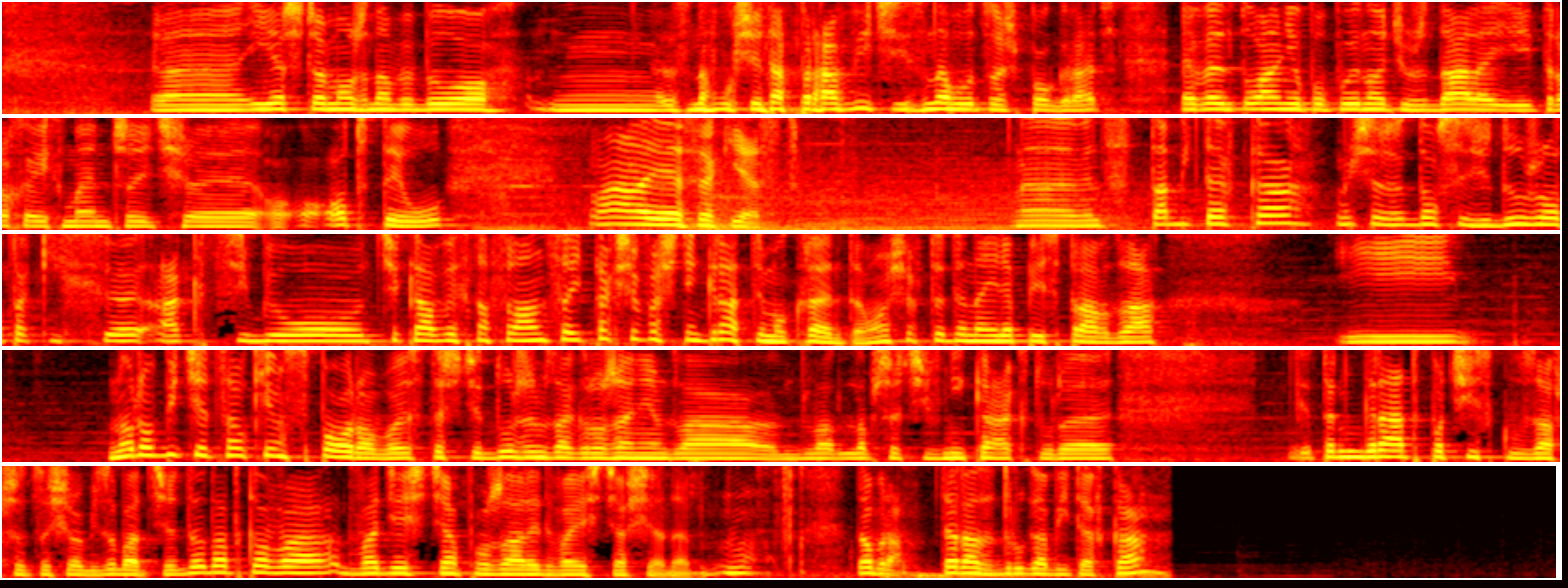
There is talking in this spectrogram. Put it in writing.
E, I jeszcze można by było mm, znowu się naprawić i znowu coś pograć, ewentualnie popłynąć już dalej i trochę ich męczyć e, od tyłu, ale jest jak jest. E, więc ta bitewka, myślę, że dosyć dużo takich e, akcji było ciekawych na flance i tak się właśnie gra tym okrętem. On się wtedy najlepiej sprawdza i no robicie całkiem sporo, bo jesteście dużym zagrożeniem dla, dla, dla przeciwnika, które ten grad pocisków zawsze coś robi. Zobaczcie, dodatkowa 20, pożary 27. Mm, Dobra, teraz druga bitewka.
